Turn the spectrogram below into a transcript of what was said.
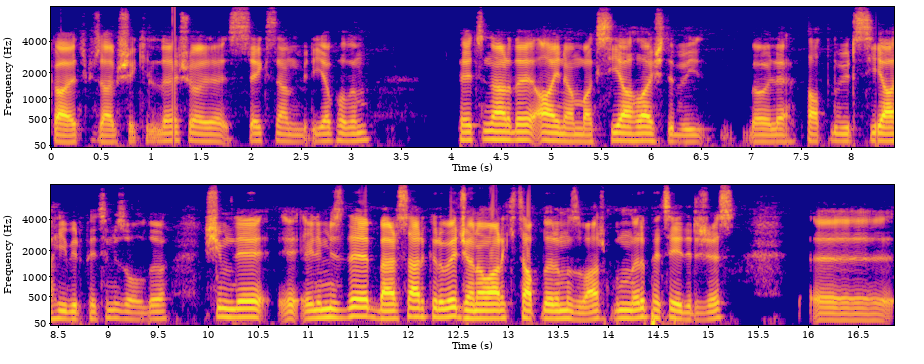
Gayet güzel bir şekilde. Şöyle 81 yapalım. Pet nerede? Aynen bak siyahlaştı bir böyle tatlı bir siyahi bir petimiz oldu. Şimdi e, elimizde Berserker ve Canavar kitaplarımız var. Bunları pete yedireceğiz. Ee,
